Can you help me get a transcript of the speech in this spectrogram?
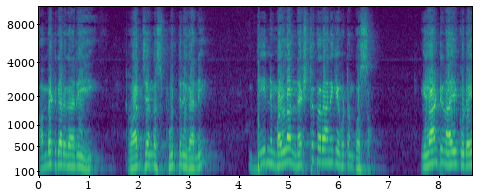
అంబేద్కర్ గారి రాజ్యాంగ స్ఫూర్తిని కానీ దీన్ని మళ్ళా నెక్స్ట్ తరానికి ఇవ్వటం కోసం ఇలాంటి నాయకుడే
